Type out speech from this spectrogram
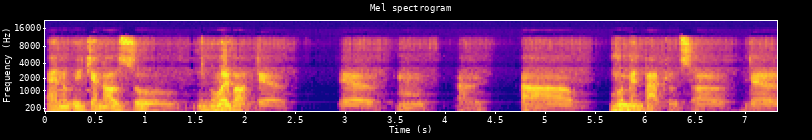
and we can also know about their their um, movement patterns or their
